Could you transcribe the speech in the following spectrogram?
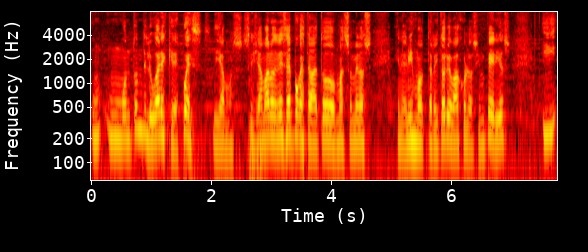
un, un montón de lugares que después, digamos, se llamaron, en esa época estaba todo más o menos en el mismo territorio bajo los imperios, y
